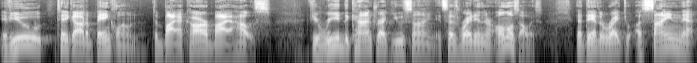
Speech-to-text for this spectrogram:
If you take out a bank loan to buy a car, buy a house, if you read the contract you sign, it says right in there, almost always, that they have the right to assign that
